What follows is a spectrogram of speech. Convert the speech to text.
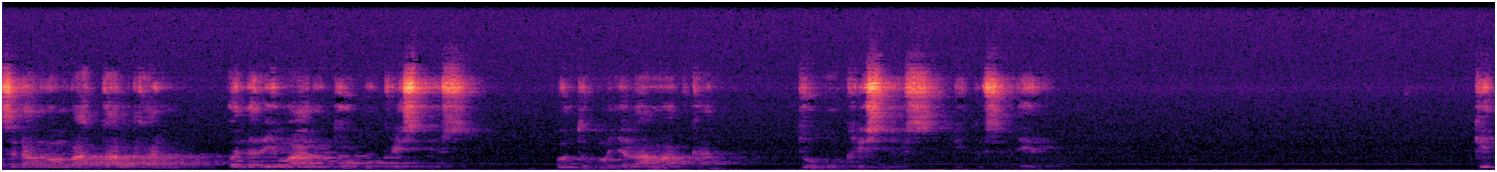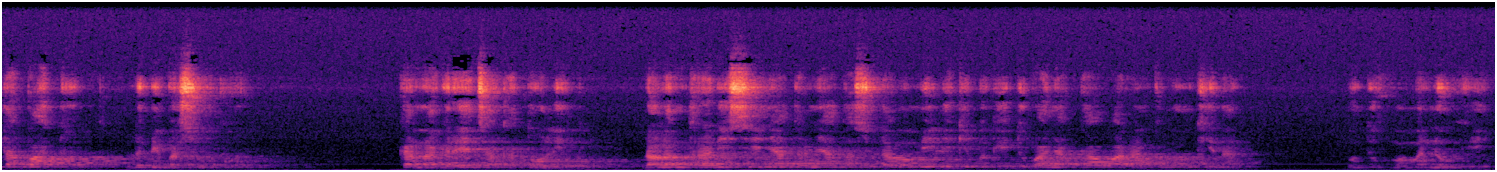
sedang membatalkan penerimaan tubuh Kristus untuk menyelamatkan tubuh Kristus itu sendiri. Kita patut lebih bersyukur karena gereja Katolik dalam tradisinya ternyata sudah memiliki begitu banyak tawaran kemungkinan untuk memenuhi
